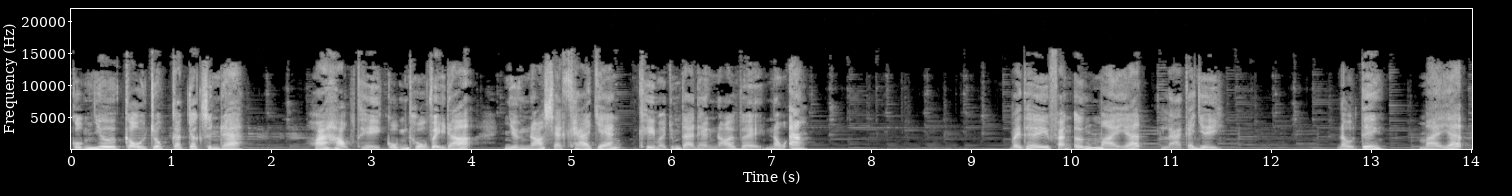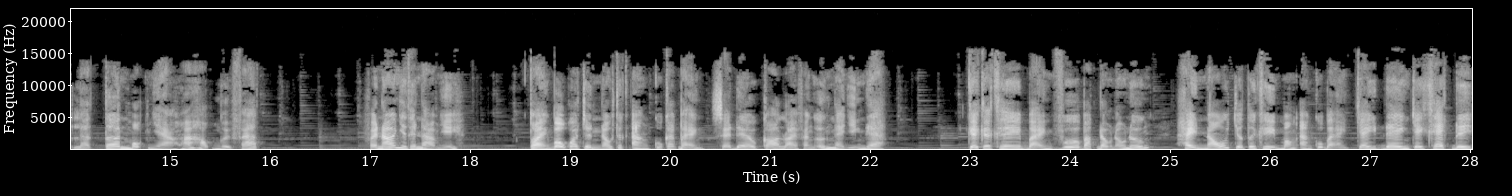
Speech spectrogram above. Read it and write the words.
cũng như cấu trúc các chất sinh ra. Hóa học thì cũng thú vị đó, nhưng nó sẽ khá chán khi mà chúng ta đang nói về nấu ăn. Vậy thì phản ứng Maillard là cái gì? Đầu tiên, Maillard là tên một nhà hóa học người Pháp. Phải nói như thế nào nhỉ? Toàn bộ quá trình nấu thức ăn của các bạn sẽ đều có loại phản ứng này diễn ra. Kể cả khi bạn vừa bắt đầu nấu nướng hay nấu cho tới khi món ăn của bạn cháy đen cháy khét đi.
